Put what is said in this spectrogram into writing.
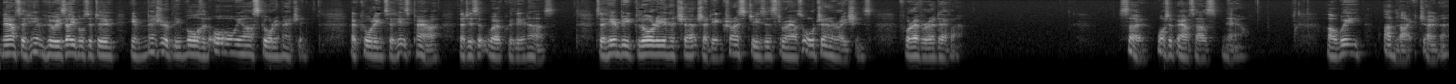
Now to him who is able to do immeasurably more than all we ask or imagine, according to his power that is at work within us. To him be glory in the church and in Christ Jesus throughout all generations, for ever and ever. So, what about us now? Are we, unlike Jonah,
